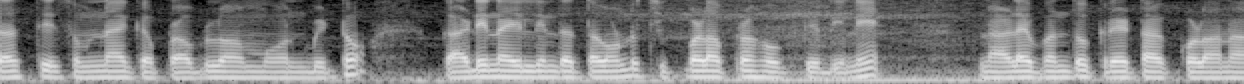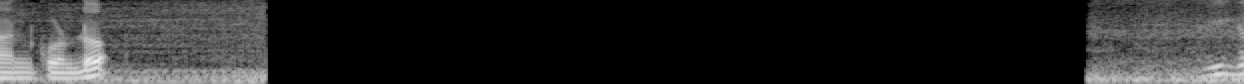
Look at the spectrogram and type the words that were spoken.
ಜಾಸ್ತಿ ಸುಮ್ಮನೆ ಯಾಕೆ ಪ್ರಾಬ್ಲಮ್ಮು ಅಂದ್ಬಿಟ್ಟು ಗಾಡಿನ ಇಲ್ಲಿಂದ ತಗೊಂಡು ಚಿಕ್ಕಬಳ್ಳಾಪುರ ಹೋಗ್ತಿದ್ದೀನಿ. ನಾಳೆ ಬಂದು ಕ್ರೇಟ್ ಹಾಕ್ಕೊಳ್ಳೋಣ ಅಂದ್ಕೊಂಡು. ಈಗ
